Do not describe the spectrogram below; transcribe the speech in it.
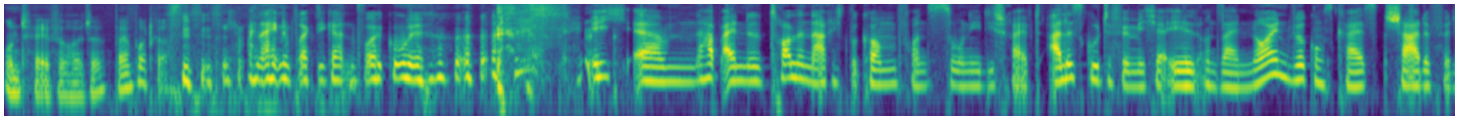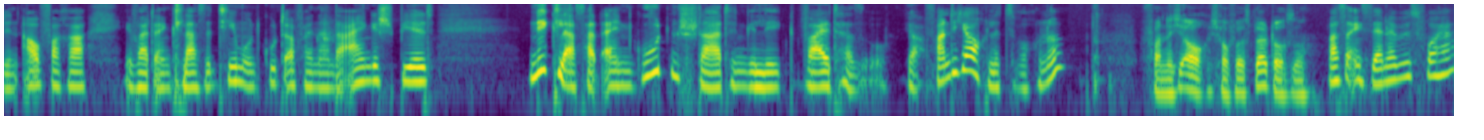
und helfe heute beim Podcast. Ich habe meinen eigenen Praktikanten, voll cool. ich ähm, habe eine tolle Nachricht bekommen von Sony, die schreibt, alles Gute für Michael und seinen neuen Wirkungskreis, schade für den Aufwacher. Ihr wart ein klasse Team und gut aufeinander eingespielt. Niklas hat einen guten Start hingelegt, weiter so. Ja, fand ich auch letzte Woche, ne? Fand ich auch. Ich hoffe, es bleibt auch so. Warst du eigentlich sehr nervös vorher?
